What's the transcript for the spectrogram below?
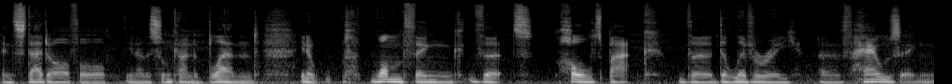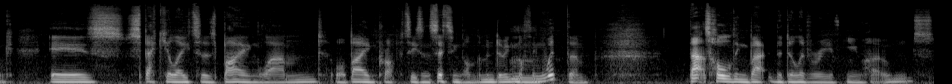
instead of or you know there's some kind of blend. You know one thing that holds back the delivery of housing is speculators buying land or buying properties and sitting on them and doing mm. nothing with them that's holding back the delivery of new homes,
